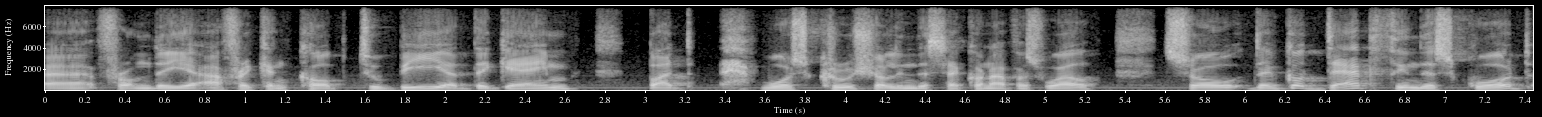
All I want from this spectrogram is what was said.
uh, from the African Cup to be at the game, but was crucial in the second half as well. So they've got depth in the squad,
